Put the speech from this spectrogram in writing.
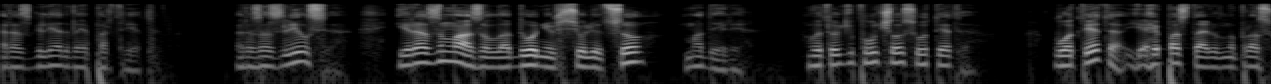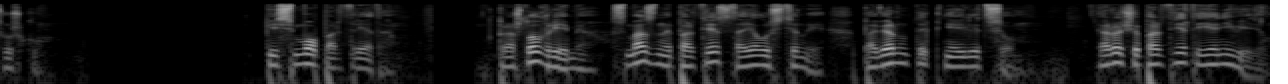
разглядывая портрет. Разозлился и размазал ладонью все лицо модели. В итоге получилось вот это. Вот это я и поставил на просушку. Письмо портрета. Прошло время. Смазанный портрет стоял у стены, повернутый к ней лицом. Короче, портрета я не видел.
